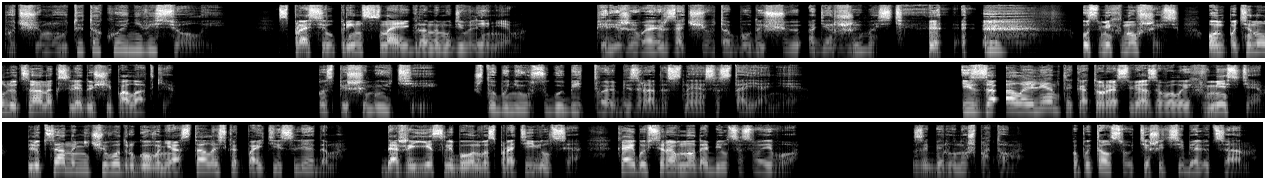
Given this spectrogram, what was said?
«Почему ты такой невеселый?» — спросил принц с наигранным удивлением. Переживаешь за чью-то будущую одержимость?» Усмехнувшись, он потянул Люциана к следующей палатке. «Поспешим уйти, чтобы не усугубить твое безрадостное состояние». Из-за алой ленты, которая связывала их вместе, Люциану ничего другого не осталось, как пойти следом. Даже если бы он воспротивился, Кай бы все равно добился своего. «Заберу нож потом», — попытался утешить себя Люциан.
